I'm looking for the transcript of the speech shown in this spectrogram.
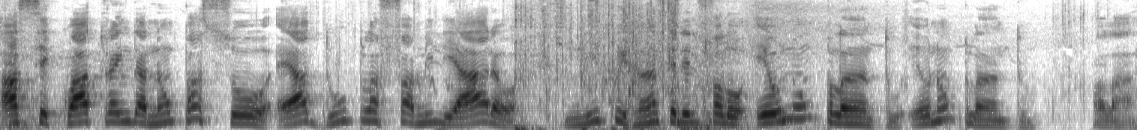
a C4 ainda não passou. É a dupla familiar, ó. Nico e Hunter, ele falou: Eu não planto, eu não planto. Ó lá.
